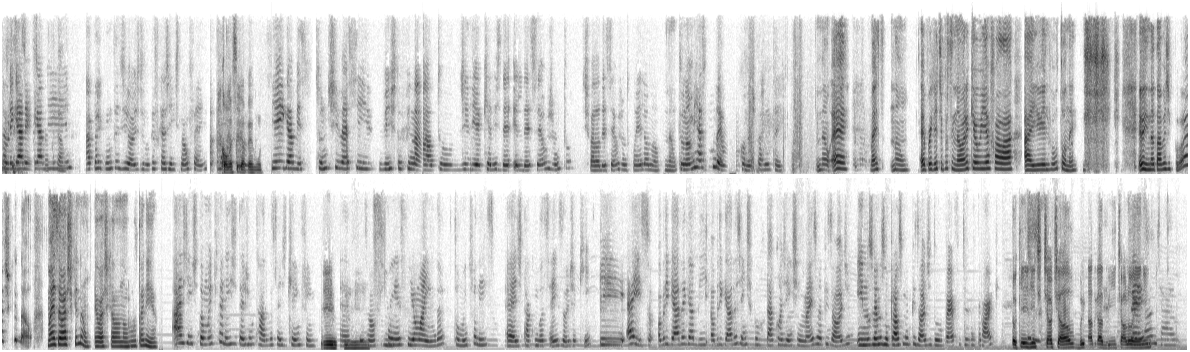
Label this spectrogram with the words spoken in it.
Obrigada, Gabi. A pergunta de hoje, Lucas, que a gente não fez. Qual vai ser a pergunta? E aí, Gabi, se tu não tivesse visto o final, tu diria que ele, ele desceu junto? Tipo, ela desceu junto com ele ou não? Não. Tu não me respondeu quando eu te perguntei. Não, é, mas não. É porque, tipo assim, na hora que eu ia falar, aí ele voltou, né? eu ainda tava tipo, eu acho que não. Mas eu acho que não. Eu acho que ela não voltaria. Ai, gente, tô muito feliz de ter juntado vocês, que enfim, é, vocês não se conheciam ainda. Tô muito feliz é, de estar com vocês hoje aqui. E é isso. Obrigada, Gabi. Obrigada, gente, por estar com a gente em mais um episódio. E nos vemos no próximo episódio do Barefoot in the Park. Ok, gente. Tchau, tchau. Obrigado, Gabi. Tchau, Luane. Tchau.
